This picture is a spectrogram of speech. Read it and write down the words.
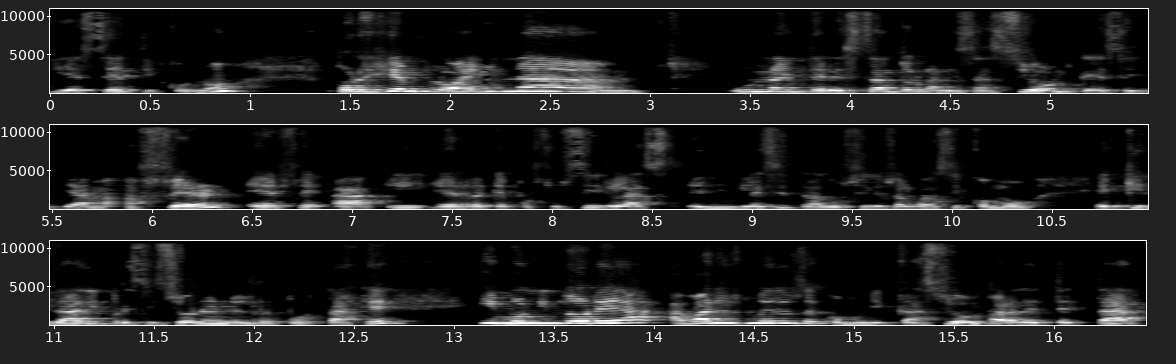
y es ético, ¿no? Por ejemplo, hay una, una interesante organización que se llama FAIR, F-A-I-R, que por sus siglas en inglés y traducidos algo así como equidad y precisión en el reportaje, y monitorea a varios medios de comunicación para detectar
